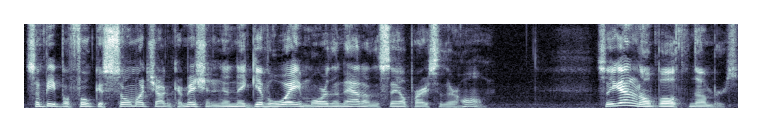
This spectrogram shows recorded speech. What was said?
some people focus so much on commission and then they give away more than that on the sale price of their home. So you got to know both numbers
